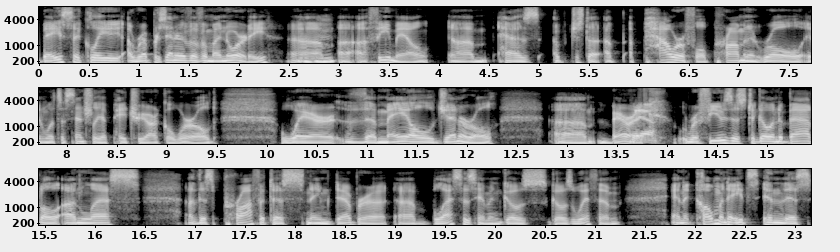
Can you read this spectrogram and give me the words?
basically a representative of a minority, um, mm-hmm. a, a, female, um, has a, just a, a, powerful, prominent role in what's essentially a patriarchal world, where the male general. Um, Barak yeah. refuses to go into battle unless uh, this prophetess named Deborah uh, blesses him and goes goes with him, and it culminates in this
